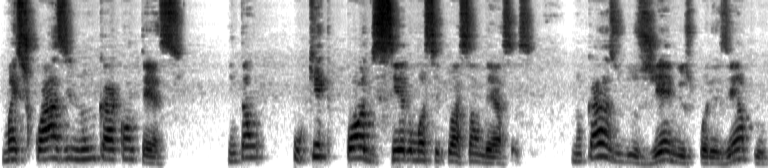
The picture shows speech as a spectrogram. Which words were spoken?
mas quase nunca acontece. Então, o que pode ser uma situação dessas? No caso dos gêmeos, por exemplo,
